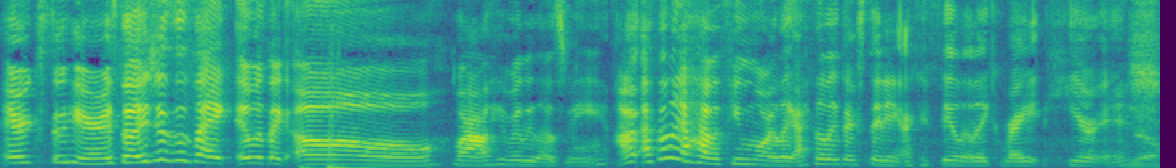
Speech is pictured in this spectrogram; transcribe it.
Erik's still here. So it just was like it was like, oh wow, he really loves me. I, I feel like I have a few more. Like I feel like they're sitting. I can feel it like right here ish. Yeah.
